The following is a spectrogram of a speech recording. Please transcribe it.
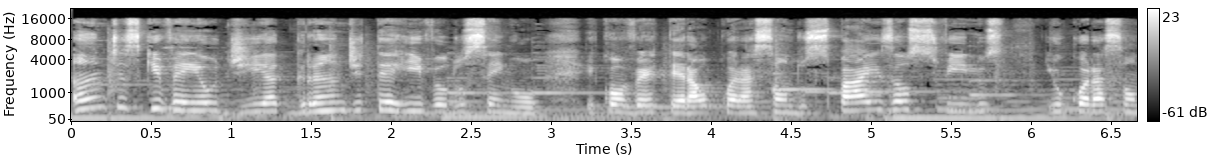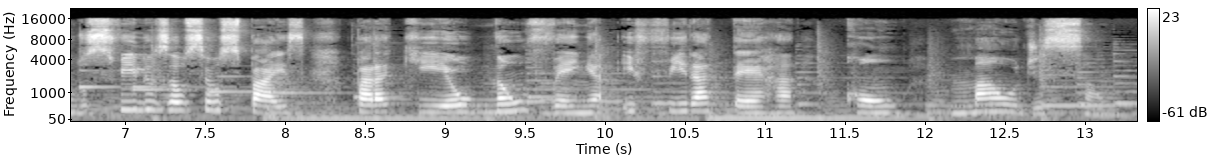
antes que venha o dia grande e terrível do Senhor, e converterá o coração dos pais aos filhos e o coração dos filhos aos seus pais, para que eu não venha e fira a terra com maldição.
